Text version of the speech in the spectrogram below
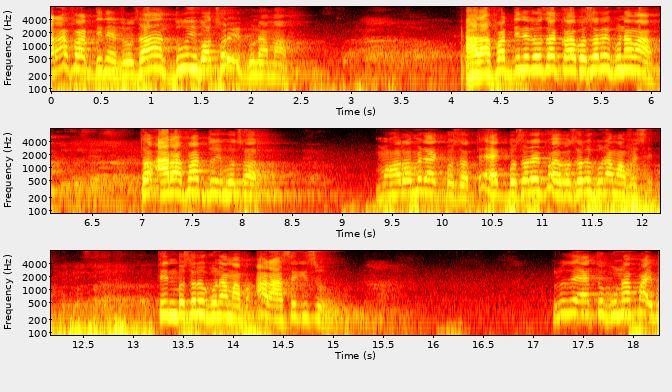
আরাফার দিনের রোজা দুই বছরের গুণা মাফ। আরাফার দিনের রোজা কয় বছরের গুণা মাফ? তো আরাফার দুই বছর। মহরমের এক বছর। তো এক বছরে কয় বছরের গুণা মাফ হয়েছে? তিন বছরের গুণা মাফ। আর আছে কিছু? যে এত গুণা পাইব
